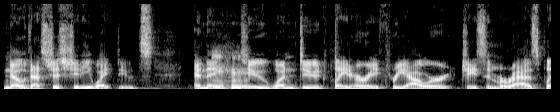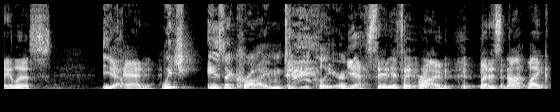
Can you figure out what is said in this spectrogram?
no, that's just shitty white dudes. And then mm-hmm. two, one dude played her a three hour Jason Mraz playlist. yeah And which is a crime to be clear yes, it is a crime, but it's not like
